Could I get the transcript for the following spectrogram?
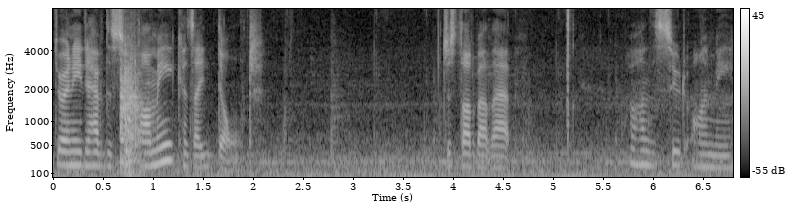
Do I need to have the suit on me? Because I don't. Just thought about that. I don't have the suit on me.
